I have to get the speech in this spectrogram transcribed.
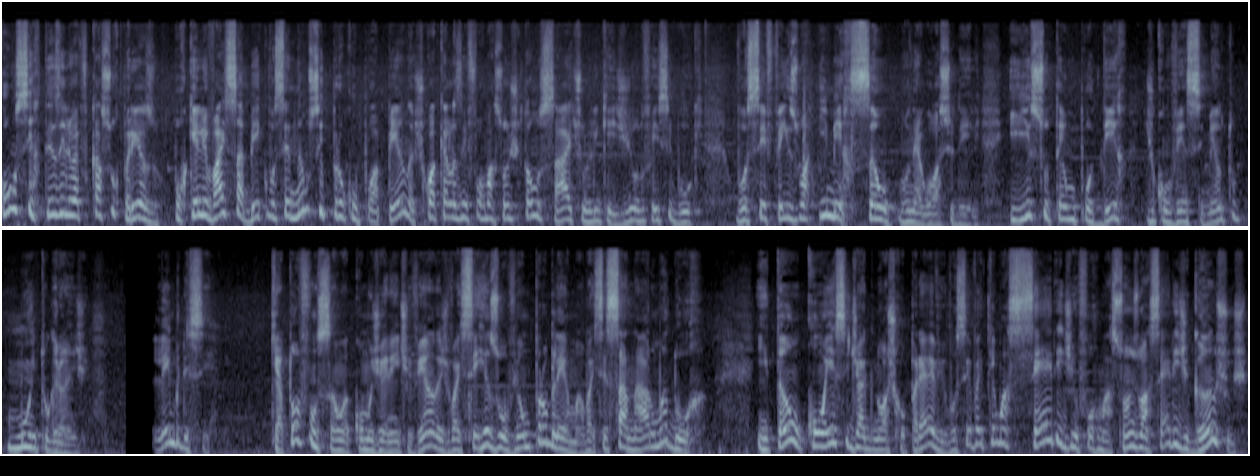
com certeza ele vai ficar surpreso, porque ele vai saber que você não se preocupou apenas com aquelas informações que estão no site, no LinkedIn ou no Facebook. Você fez uma imersão no negócio dele. E isso tem um poder de convencimento muito grande. Lembre-se que a tua função como gerente de vendas vai ser resolver um problema, vai ser sanar uma dor. Então, com esse diagnóstico prévio, você vai ter uma série de informações, uma série de ganchos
